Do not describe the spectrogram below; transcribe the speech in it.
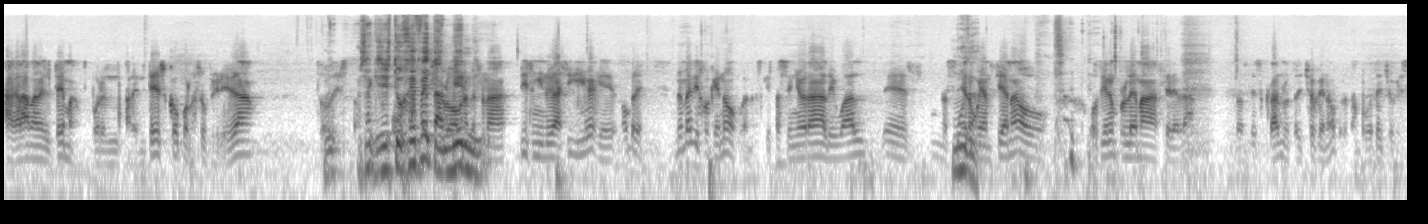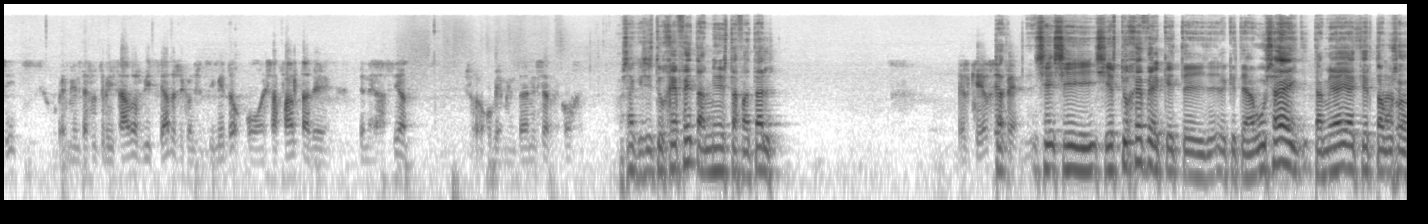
agravan el tema, por el parentesco, por la superioridad, todo esto. O sea, que si es tu jefe también- Una persona disminuida psíquica que, hombre, no me dijo que no. Bueno, es que esta señora al igual es una señora muy anciana o, o tiene un problema cerebral. Entonces, claro, no te he dicho que no, pero tampoco te he dicho que sí. Obviamente has utilizado, has viciado ese consentimiento o esa falta de, de negación. Eso obviamente también se recoge. O sea, que si es tu jefe también está fatal. El que el jefe... Si, si, si es tu jefe el que te, el que te abusa, y también hay cierto claro, abuso.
